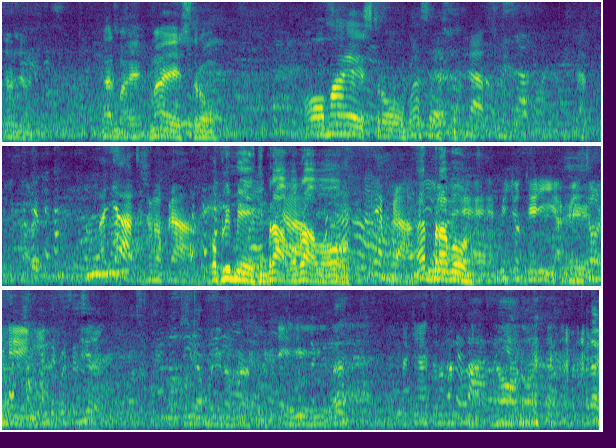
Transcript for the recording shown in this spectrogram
Ciao Giorgio. Eh, ma- maestro. Oh maestro. Grazie. Ma gli altri sono bravi. Complimenti, bravo, bravo. È bravo. È bravo. È bigiotteria, quelli sono legni. Perché altro non mi No, no. Dai,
